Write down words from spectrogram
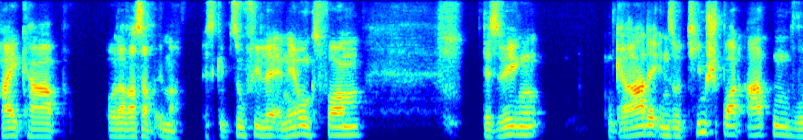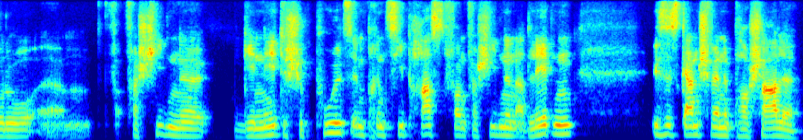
High Carb oder was auch immer. Es gibt so viele Ernährungsformen. Deswegen gerade in so Teamsportarten, wo du ähm, verschiedene genetische Pools im Prinzip hast von verschiedenen Athleten, ist es ganz schwer eine pauschale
